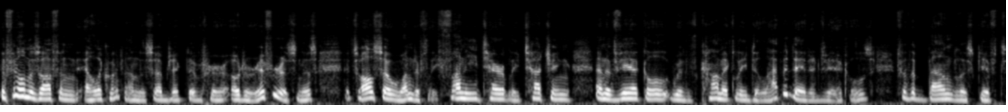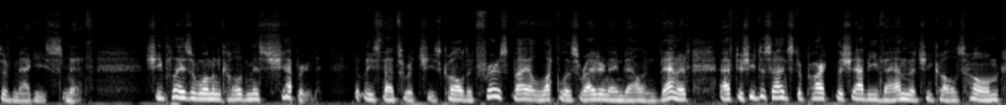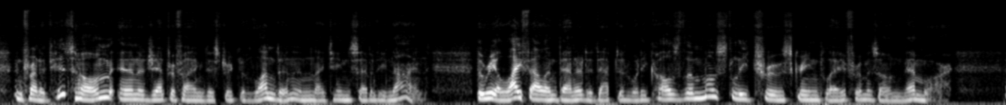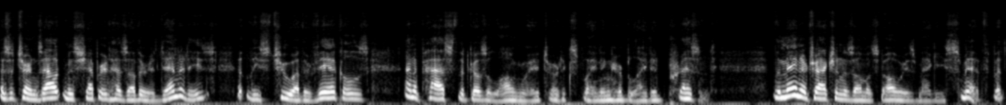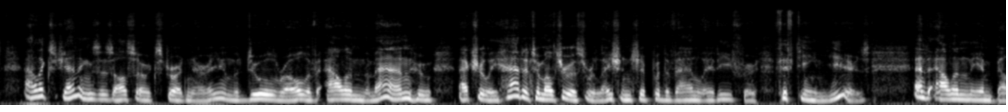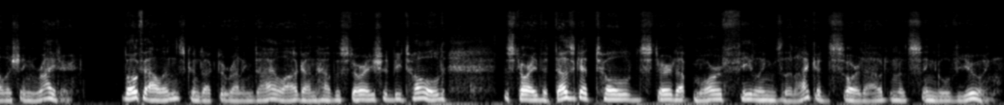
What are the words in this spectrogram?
The film is often eloquent on the subject of her odoriferousness. It's also wonderfully funny, terribly touching, and a vehicle with comically dilapidated vehicles for the boundless gifts of Maggie Smith. She plays a woman called Miss Shepherd, at least that's what she's called at first by a luckless writer named Alan Bennett after she decides to park the shabby van that she calls home in front of his home in a gentrifying district of London in 1979. The real life Alan Bennett adapted what he calls the mostly true screenplay from his own memoir. As it turns out, Miss Shepherd has other identities, at least two other vehicles, and a past that goes a long way toward explaining her blighted present. The main attraction is almost always Maggie Smith, but Alex Jennings is also extraordinary in the dual role of Alan the man who actually had a tumultuous relationship with the van lady for 15 years, and Alan the embellishing writer. Both Alans conduct a running dialogue on how the story should be told, the story that does get told stirred up more feelings than I could sort out in a single viewing.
